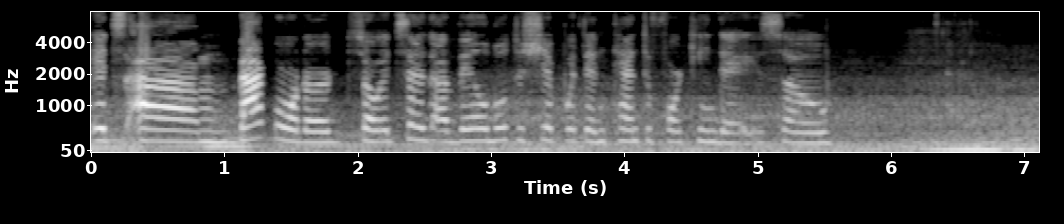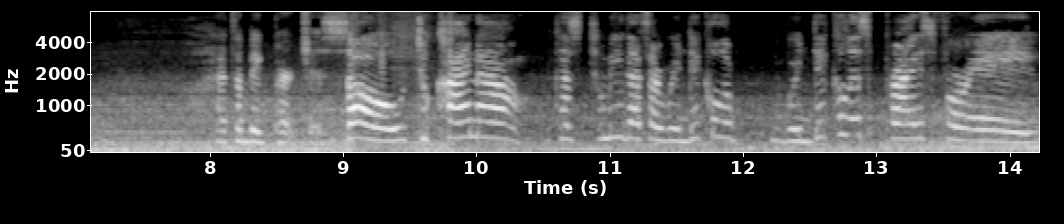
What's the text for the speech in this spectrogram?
it's um back ordered, so it said available to ship within 10 to 14 days. So that's a big purchase. So to kind of because to me that's a ridiculous ridiculous price for a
